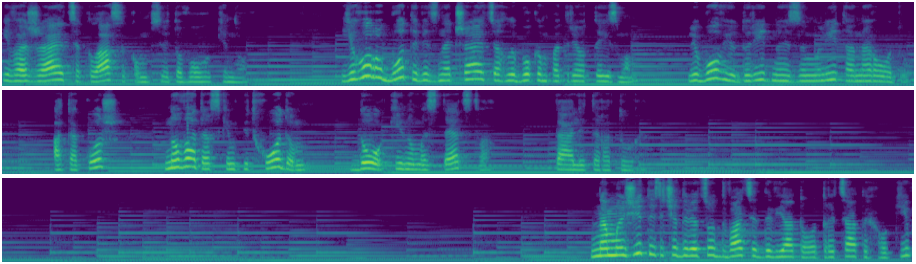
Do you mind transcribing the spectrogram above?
і вважається класиком світового кіно. Його роботи відзначаються глибоким патріотизмом, любов'ю до рідної землі та народу, а також новаторським підходом до кіномистецтва та літератури. На межі 1929-30-х років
